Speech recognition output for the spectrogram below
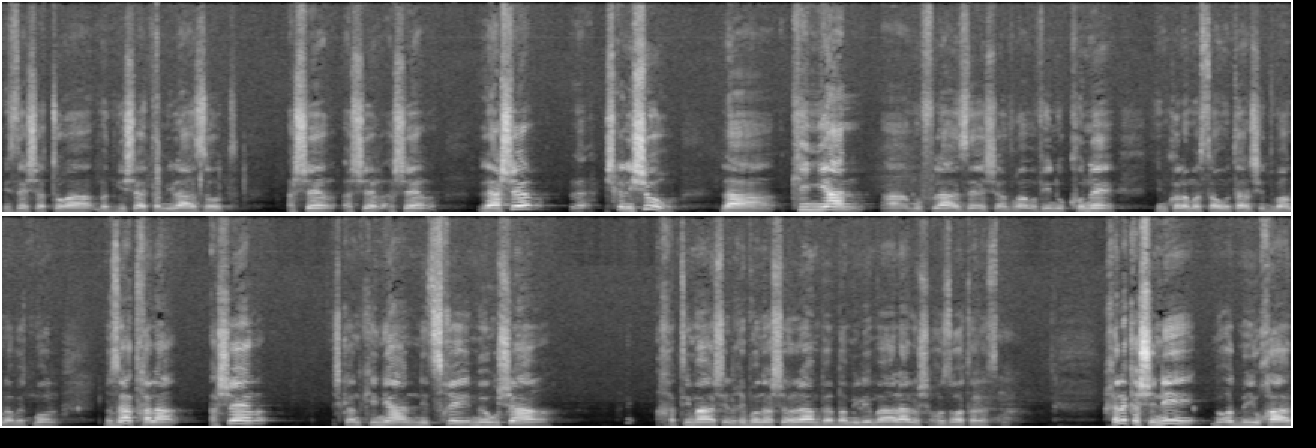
מזה שהתורה מדגישה את המילה הזאת, אשר, אשר, אשר, לאשר, יש כאן אישור לקניין המופלא הזה שאברהם אבינו קונה עם כל המשא ומתן שדיברנו עליו אתמול. וזו ההתחלה, אשר, יש כאן קניין נצחי, מאושר, חתימה של ריבונו של עולם במילים הללו שחוזרות על עצמן. החלק השני מאוד מיוחד,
